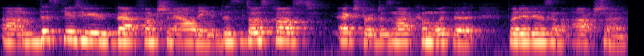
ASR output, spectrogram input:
um, this gives you that functionality. This does cost extra, it does not come with it, but it is an option.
